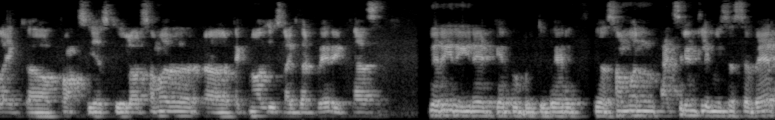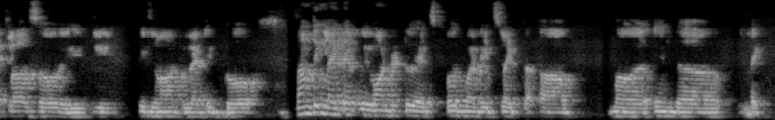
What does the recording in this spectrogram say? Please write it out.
like ProxySQL or some other technologies like that where it has very rewrite capability where if someone accidentally misses a where clause, so it, will not let it go. Something like that we wanted to explore, but it's like uh, uh, in the like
